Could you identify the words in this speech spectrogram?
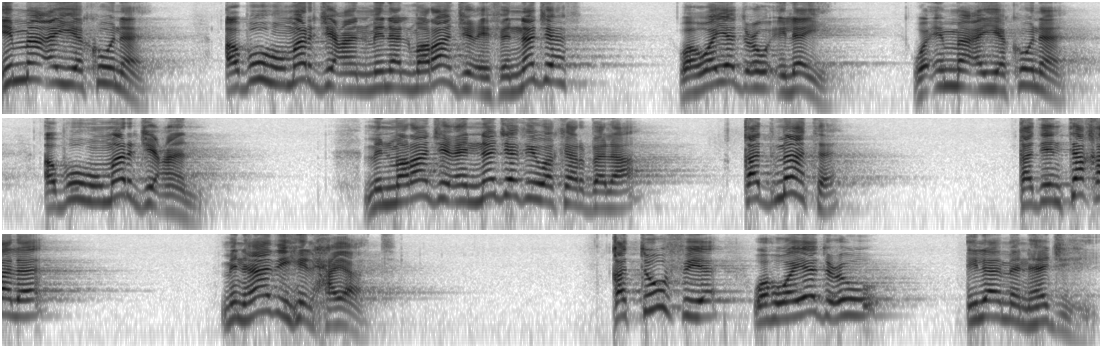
إما أن يكون أبوه مرجعا من المراجع في النجف وهو يدعو إليه وإما أن يكون أبوه مرجعا من مراجع النجف وكربلاء قد مات قد انتقل من هذه الحياة. قد توفي وهو يدعو إلى منهجه.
